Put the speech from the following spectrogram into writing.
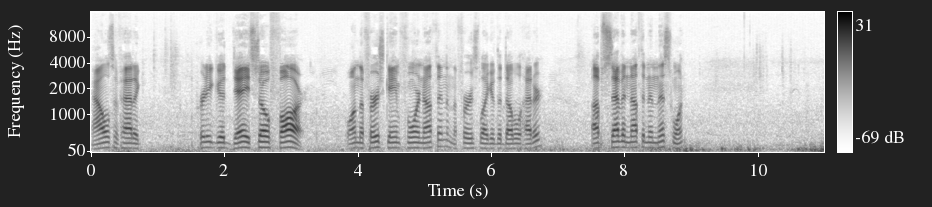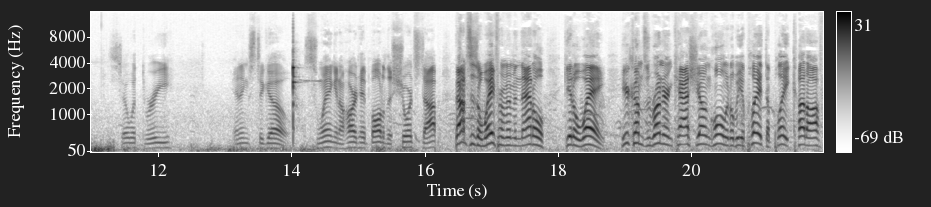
Owls have had a pretty good day so far. Won the first game 4 0 in the first leg of the doubleheader. Up 7 0 in this one. Still with three innings to go. Swing and a hard hit ball to the shortstop. Bounces away from him, and that'll get away. Here comes the runner and Cash Young home. It'll be a play at the plate, cut off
